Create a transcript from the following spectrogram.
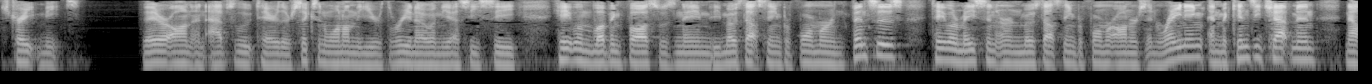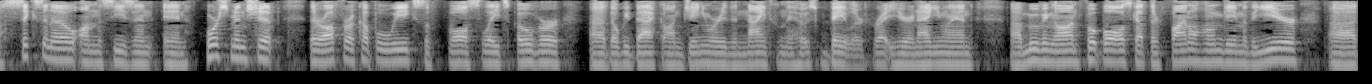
straight meets. They are on an absolute tear. They're six and one on the year, three and zero oh in the SEC. Caitlin Loving-Foss was named the most outstanding performer in fences. Taylor Mason earned most outstanding performer honors in reining, and Mackenzie Chapman now six and zero oh on the season in horsemanship. They're off for a couple weeks. The fall slate's over. Uh, they'll be back on January the 9th when they host Baylor right here in Aggieland. Uh, moving on, football's got their final home game of the year uh,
